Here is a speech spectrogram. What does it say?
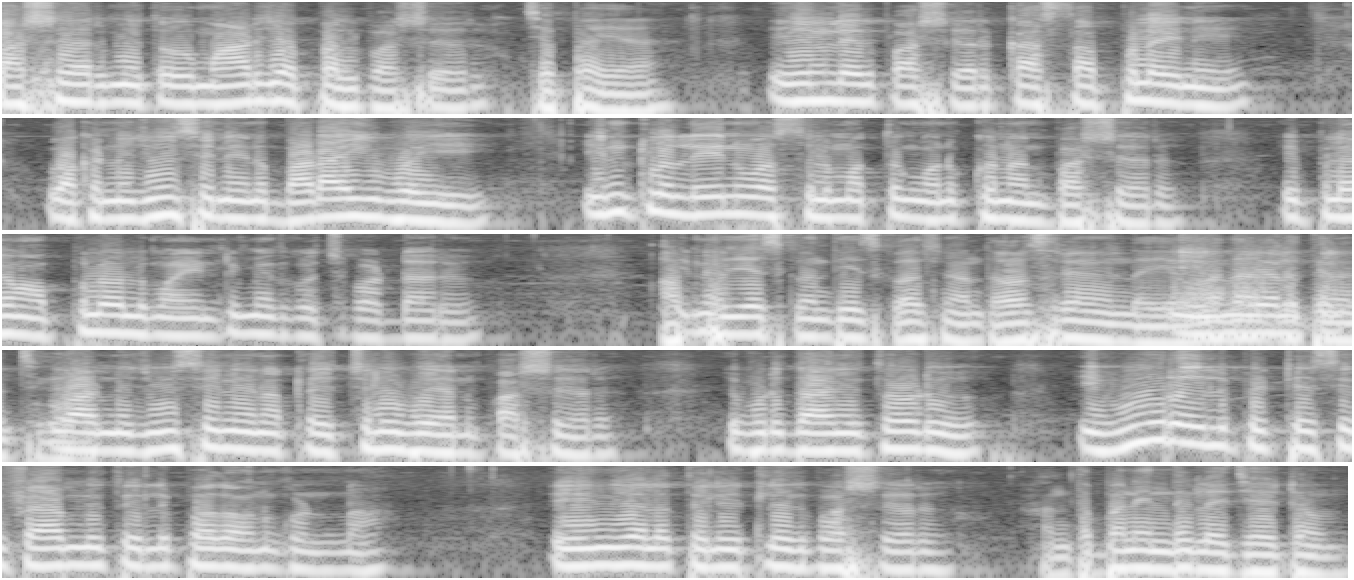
పాస్టర్ గారు మీతో మాట చెప్పాలి పాస్టర్ గారు. చెప్పయ్యా. ఏం లేదు పాస్టర్ గారు. కాస్త అప్పులైనవి ఒకరిని చూసి నేను బడాయికి పోయి ఇంట్లో లేని వస్తువులు మొత్తం కొనుక్కున్నాను పాస్టర్ గారు. ఇప్పుడేమో అప్పుల వాళ్ళు మా ఇంటి మీదకి వచ్చి పడ్డారు. అప్పు చేసుకొని అవసరం చేయాలో? తెలి- తినొచ్చుగా. వాడిని చూసి నేను అట్లా ఎచ్చలిపోయాను పాస్టర్ గారు. ఇప్పుడు దాని తోడు ఈ ఊరు వదిలిపెట్టేసి ఫ్యామిలీతో వెళ్ళిపోదాం అనుకుంటున్నా. ఏం చేయాలో తెలియట్లేదు పాస్టర్ గారు. అంత పని ఎందుకులే చేయటం?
